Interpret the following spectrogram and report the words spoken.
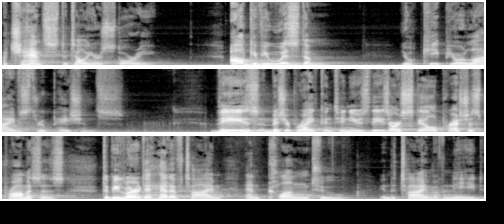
A chance to tell your story. I'll give you wisdom. You'll keep your lives through patience. These, Bishop Wright continues, these are still precious promises to be learnt ahead of time and clung to in the time of need.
